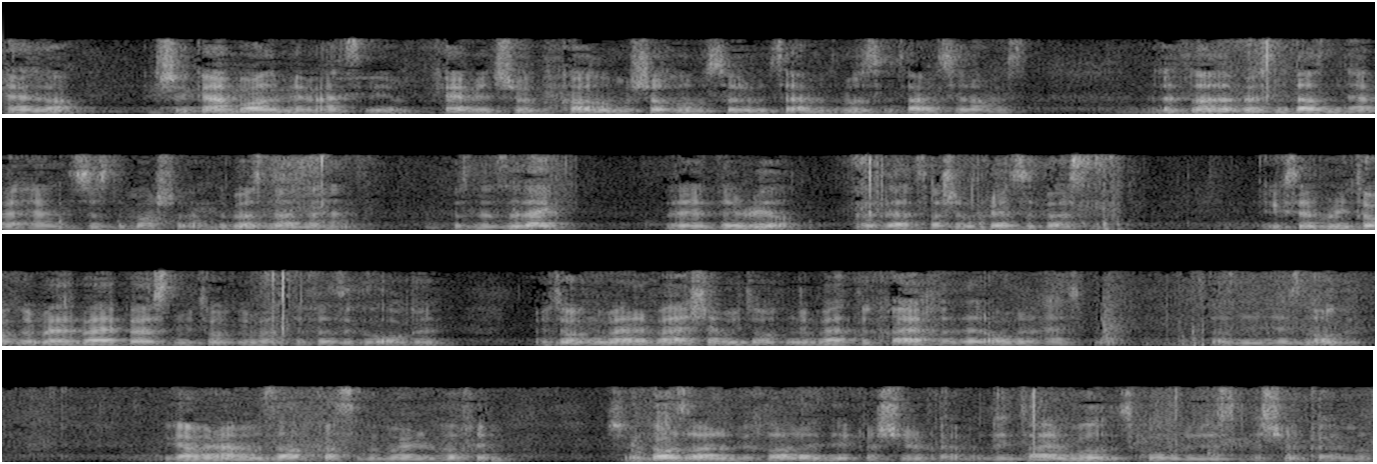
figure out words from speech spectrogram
Ella. שגם בעולם הם עצמיים, כיוון שהוא בכל ומשוך ומסור ומצא בדמוס ותאבי סלאמס. It's not that the person doesn't have a hand, it's just a martial The person has a hand, the person has a leg. They're, they're real. That's Hashem creates a person. Except when you're talking about it by a person, we're talking about the physical organ. When we're talking about it by Hashem, we're talking about the koyach that that organ has, but it doesn't mean he has an organ. the entire world is called religious to the Shir Kaima.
